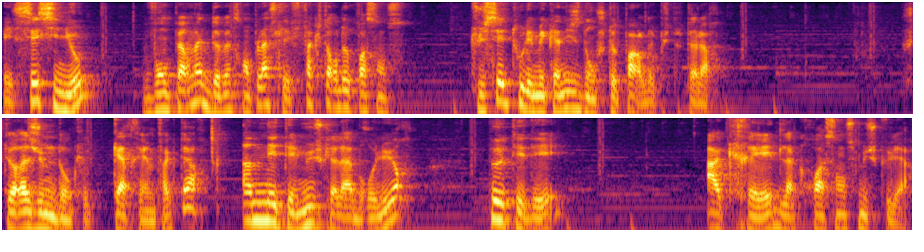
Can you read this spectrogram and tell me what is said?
Et ces signaux vont permettre de mettre en place les facteurs de croissance. Tu sais tous les mécanismes dont je te parle depuis tout à l'heure. Te résume donc le quatrième facteur. Amener tes muscles à la brûlure peut t'aider à créer de la croissance musculaire.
